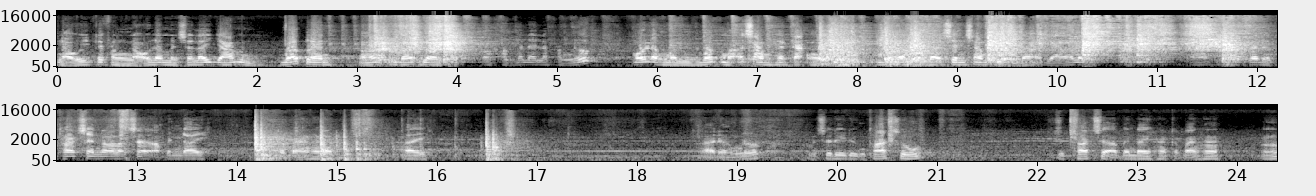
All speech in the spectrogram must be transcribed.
nổi cái phần nổi lên mình sẽ lấy giá mình bớt lên. Đó, bớt lên. Còn phần bên đây là phần nước. Mỗi lần mình bớt mở xong hay cặn mỗi lần mình vệ sinh xong mình đã dỡ lên. Sẽ được thoát xe nó sẽ ở bên đây. Các bạn ha đây. Là đường nước. Mình sẽ đi đường thoát xuống. Đường thoát sẽ ở bên đây ha các bạn ha. Ừ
